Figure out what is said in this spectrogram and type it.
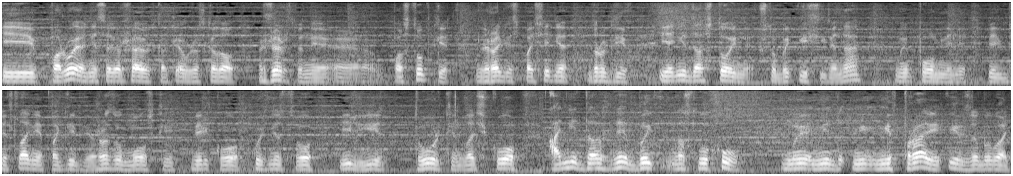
И порой они совершают, как я уже сказал, жертвенные э, поступки ради спасения других. И они достойны, чтобы их имена мы помнили. Ведь в Беслане погибли Разумовский, Верьков, Кузнецов, Ильин, Туркин, Лачков. Они должны быть на слуху. Мы не вправе их забывать.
